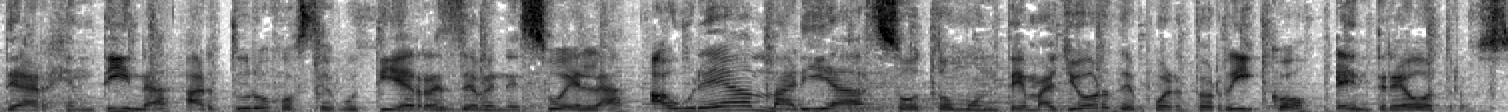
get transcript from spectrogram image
de Argentina, Arturo José Gutiérrez de Venezuela, Venezuela, Aurea María Soto Montemayor de Puerto Rico, entre otros.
